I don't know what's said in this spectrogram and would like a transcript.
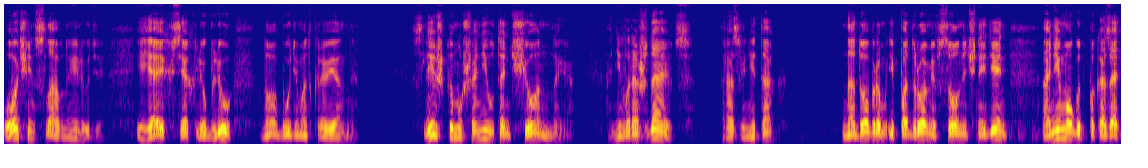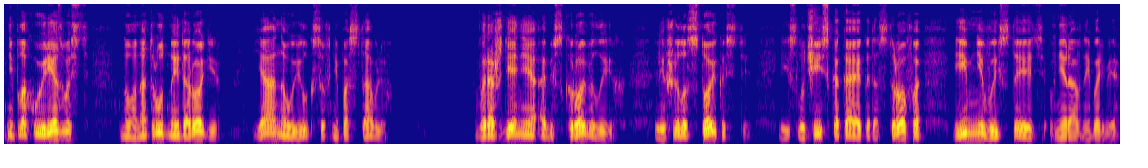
очень славные люди, и я их всех люблю, но будем откровенны. Слишком уж они утонченные, они вырождаются. Разве не так? На добром ипподроме в солнечный день они могут показать неплохую резвость, но на трудной дороге я на Уилксов не поставлю. Вырождение обескровило их, лишило стойкости — и случись какая катастрофа, им не выстоять в неравной борьбе.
